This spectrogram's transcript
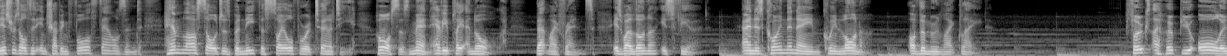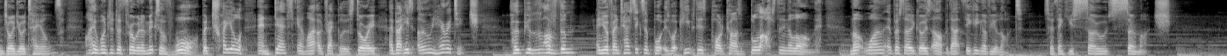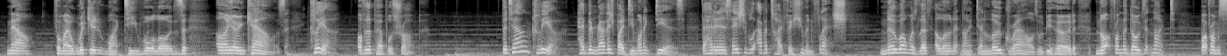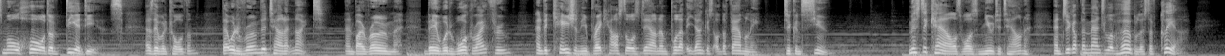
This resulted in trapping 4,000 Hemlar soldiers beneath the soil for eternity horses, men, heavy plate, and all. That, my friends, is why Lorna is feared, and is coined the name Queen Lorna of the Moonlight Glade. Folks, I hope you all enjoyed your tales. I wanted to throw in a mix of war, betrayal, and death in light of Dracula's story about his own heritage. Hope you love them, and your fantastic support is what keeps this podcast blasting along. Not one episode goes up without thinking of you lot. So thank you so, so much. Now, for my wicked white tea warlords, I own cows, Clear of the Purple Shrub. The town Clear had been ravaged by demonic deers that had an insatiable appetite for human flesh. No one was left alone at night, and low growls would be heard not from the dogs at night, but from a small horde of deer deers, as they would call them, that would roam the town at night. And by roam, they would walk right through and occasionally break house doors down and pull out the youngest of the family to consume. Mr. Cowles was new to town and took up the mantle of herbalist of Clear.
